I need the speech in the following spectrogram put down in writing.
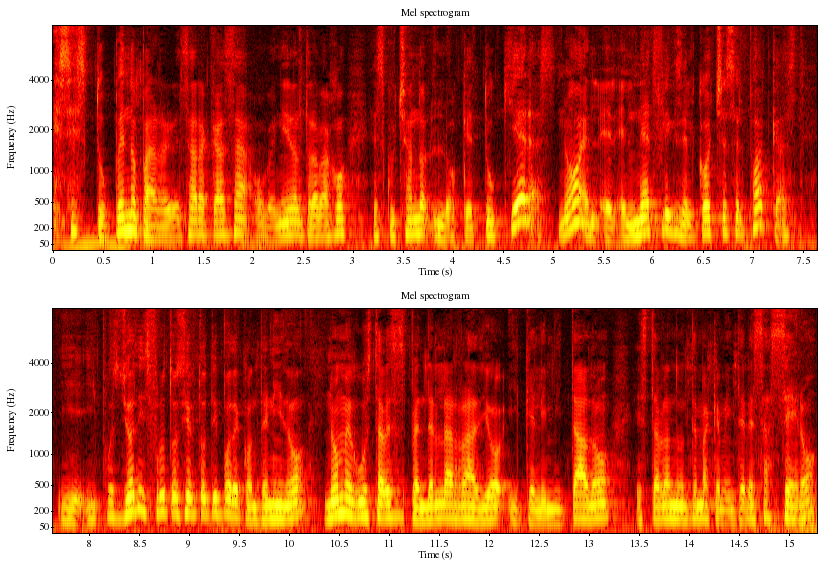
es estupendo para regresar a casa o venir al trabajo escuchando lo que tú quieras, ¿no? El, el Netflix del coche es el podcast. Y, pues yo disfruto cierto tipo de contenido. No me gusta a veces prender la radio y que el invitado está hablando de un tema que me interesa cero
